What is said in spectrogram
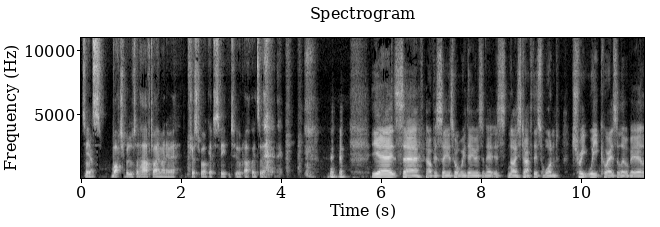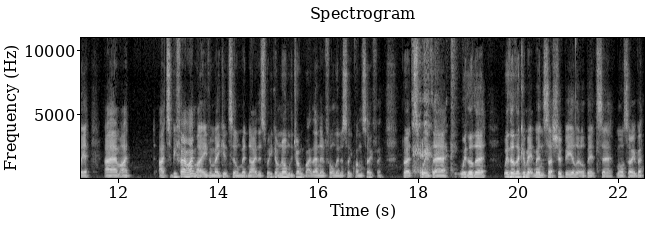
So yeah. it's watchable till half time anyway. Just about get to sleep at two o'clock, I'd say. yeah, it's uh, obviously it's what we do, isn't it? It's nice to have this one treat week where it's a little bit earlier. Um, I, I, to be fair, I might even make it till midnight this week. I'm normally drunk by then and falling asleep on the sofa, but with uh, with other with other commitments, I should be a little bit uh, more sober.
